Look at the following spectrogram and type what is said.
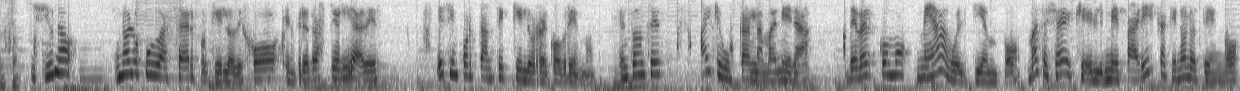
exacto. Y si uno no lo pudo hacer porque lo dejó entre otras prioridades, es importante que lo recobremos. Entonces, hay que buscar la manera de ver cómo me hago el tiempo, más allá de que me parezca que no lo tengo,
